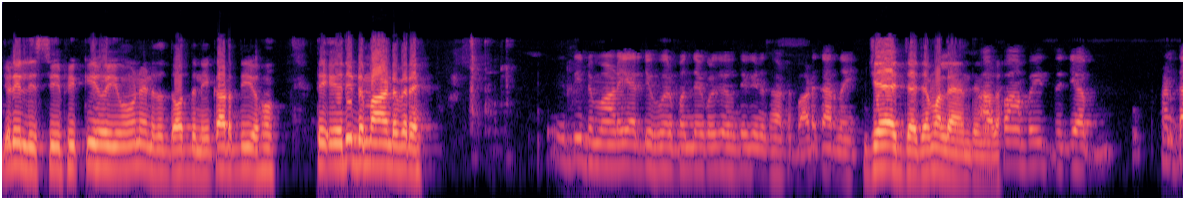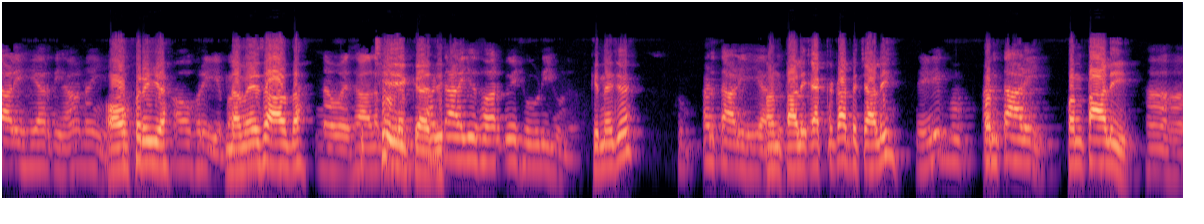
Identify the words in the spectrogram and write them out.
ਜਿਹੜੀ ਲਿੱਸੀ ਫਿੱਕੀ ਹੋਈ ਉਹਨੇ ਤਾਂ ਦੁੱਧ ਨਹੀਂ ਕੱਢਦੀ ਉਹ। ਤੇ ਇਹਦੀ ਡਿਮਾਂਡ ਵੀਰੇ ਇਹਦੀ ਡਿਮਾਂਡ ਯਾਰ ਜੇ ਹੋਰ ਬੰਦੇ ਕੋਲ ਹੁੰਦੇ ਕਿ 60 62 ਕਰਨਾ ਹੀ। ਜਾਇਜ਼ ਜਮਾ ਲੈਣ ਦੇ ਨਾਲ। ਆਪਾਂ ਬਈ ਦੂਜਾ 45000 ਦੀ ਹਾਂ ਨਹੀਂ। ਆਫਰ ਹੀ ਆ। ਆਫਰ ਹੀ ਬਸ। ਨਵੇਂ ਸਾਲ ਦਾ। ਨਵੇਂ ਸਾਲ ਦਾ ਠੀਕ ਹੈ ਜੀ। 45 100 ਰੁਪਏ ਛੋੜ ਹੀ ਹੋਣਾ। ਕਿੰਨੇ ਚ? 45000 45 ਇੱਕ ਘੱਟ 40 ਨਹੀਂ ਨਹੀਂ 45 45 ਹਾਂ ਹਾਂ।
